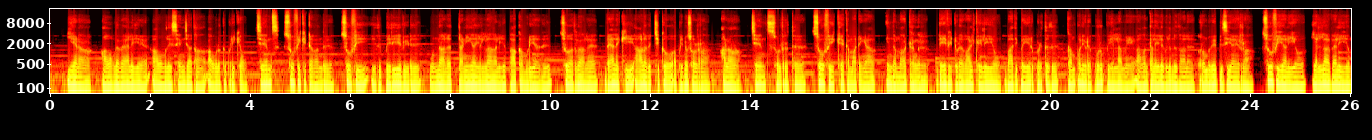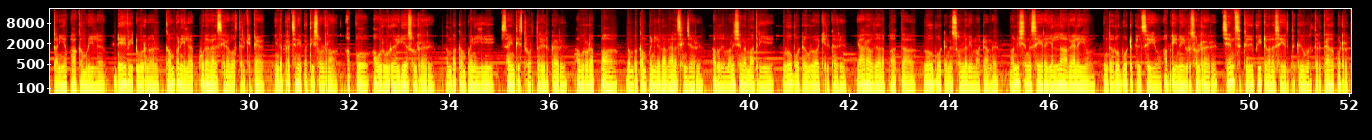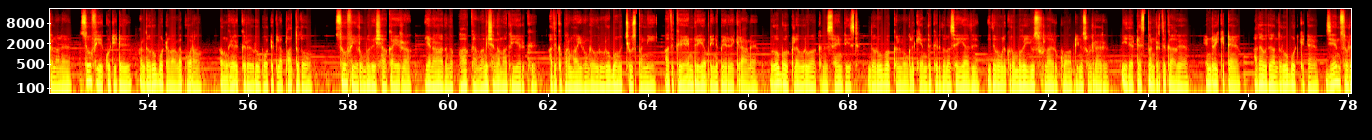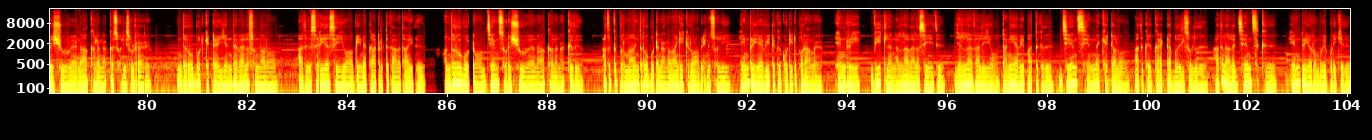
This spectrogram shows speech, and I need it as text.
ஏன்னா அவங்க வேலையை அவங்களே செஞ்சாதான் அவங்களுக்கு பிடிக்கும். ஜேம்ஸ் சோஃபி கிட்ட வந்து சோஃபி இது பெரிய வீடு. உன்னால தனியா எல்லா வேலையும் பார்க்க முடியாது. ஸோ அதனால வேலைக்கு ஆளை வச்சுக்கோ அப்படின்னு சொல்றான். ஆனா ஜேம்ஸ் சொல்கிறது சோஃபி கேட்க மாட்டேங்கிறா. இந்த மாற்றங்கள் டேவிட்டோட வாழ்க்கையிலேயும் பாதிப்பை ஏற்படுத்துது. கம்பெனியோட பொறுப்பு எல்லாமே அவன் தலையில விழுந்ததால ரொம்பவே பிஸி ஆயிடுறான். சூஃபியாலையும் எல்லா வேலையையும் தனியாக பார்க்க முடியல. டேவிட் ஒரு நாள் கம்பெனியில் கூட வேலை செய்கிற ஒருத்தர்கிட்ட இந்த பிரச்சனையை பற்றி சொல்கிறான் அப்போது அவர் ஒரு ஐடியா சொல்கிறாரு நம்ம கம்பெனிலேயே சயின்டிஸ்ட் ஒருத்தர் இருக்காரு. அவரோட அப்பா நம்ம கம்பெனியில் தான் வேலை செஞ்சாரு. அவர் மனுஷங்க மாதிரியே ரோபோட்டை உருவாக்கியிருக்காரு. யாராவது அதை பார்த்தா ரோபோட்டுன்னு சொல்லவே மாட்டாங்க. மனுஷங்க செய்கிற எல்லா வேலையும் இந்த ரோபோட்டுகள் செய்யும் அப்படின்னு இவர் சொல்கிறாரு ஜேம்ஸுக்கு வீட்டு வேலை செய்யறதுக்கு ஒருத்தர் தேவைப்படுறதுனால சோஃபியை கூட்டிட்டு அந்த ரோபோட்டை வாங்க போகிறான் அங்கே இருக்கிற ரோபோட்டுக்களை பார்த்ததும் சோஃபி ரொம்பவே ஷாக் ஆயிடுறா. ஏன்னா அதுங்க பார்க்க மனுஷங்க மாதிரியே இருக்கு. அதுக்கப்புறமா இவங்க ஒரு ரோபோவை சூஸ் பண்ணி அதுக்கு ஹென்ரி அப்படின்னு பேர் வைக்கிறாங்க. ரோபோக்களை உருவாக்குன சயின்டிஸ்ட் இந்த ரோபோக்கள் உங்களுக்கு எந்த கெடுதலும் செய்யாது. இது உங்களுக்கு ரொம்பவே யூஸ்ஃபுல்லாக இருக்கும் அப்படின்னு சொல்கிறாரு இதை டெஸ்ட் பண்ணுறதுக்காக ஹென்ரி கிட்ட அதாவது அந்த ரோபோட் கிட்ட ஜேம்ஸோட ஷூவை நாக்கால நக்க சொல்லி சொல்கிறாரு இந்த ரோபோட் கிட்ட எந்த வேலை சொன்னாலும் அது சரியாக செய்யும் அப்படின்னு காட்டுறதுக்காக தான் இது. அந்த ரோபோட்டும் ஜேம்ஸோட ஷூவை நாக்கால் நக்குது. அதுக்கப்புறமா இந்த ரோபோட்டை நாங்கள் வாங்கிக்கிறோம் அப்படின்னு சொல்லி ஹென்ரியை வீட்டுக்கு கூட்டிகிட்டு போகிறாங்க ஹென்றி வீட்டில் நல்லா வேலை செய்யுது. எல்லா வேலையும் தனியாகவே பார்த்துக்குது ஜேம்ஸ் என்ன கேட்டாலும் அதுக்கு கரெக்டாக பதில் சொல்லுது. அதனால ஜேம்ஸுக்கு ஹென்ரியை ரொம்பவே பிடிக்குது.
